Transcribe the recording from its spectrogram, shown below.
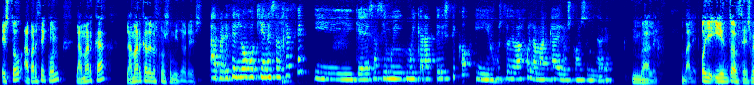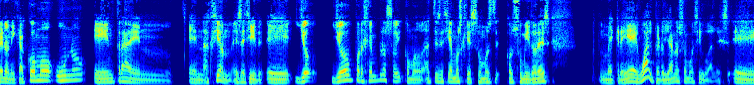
esto aparece con la marca, la marca de los consumidores. Aparece luego quién es el jefe y que es así muy, muy característico y justo debajo la marca de los consumidores. Vale, Vale. Oye, y entonces, Verónica, ¿cómo uno entra en, acción? Es decir, eh, yo, yo, por ejemplo, soy, como antes decíamos que somos consumidores, me creía igual, pero ya no somos iguales. Eh,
